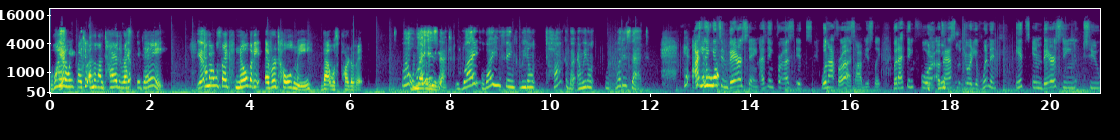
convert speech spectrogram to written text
wide Yep. awake by two, and then I'm tired the rest Yep. of the day. Yep. And I was like, nobody ever told me that was part of it. Well, why Never is that? Why why do you think we don't talk about and we don't what is that? Yeah, I think it's embarrassing. I think for us, it's well, not for us, obviously, but I think for a vast majority of women, it's embarrassing to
